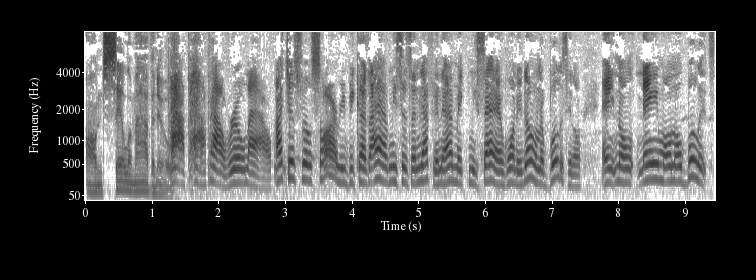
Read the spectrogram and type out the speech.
on Salem Avenue. Pow, pow, pow, real loud. I just feel sorry because I have nieces and nephews and that make me sad. Of them, the bullets hit them. Ain't no name on no bullets.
